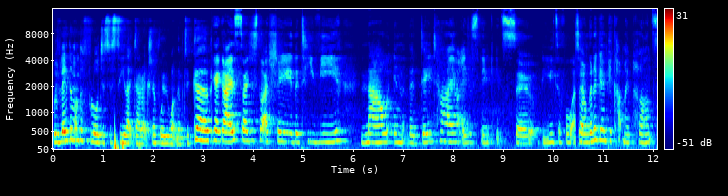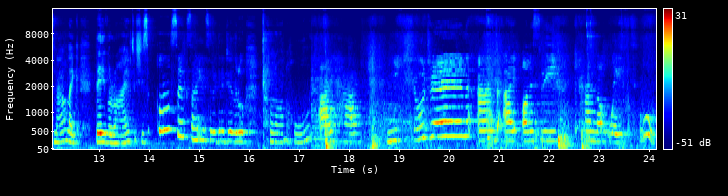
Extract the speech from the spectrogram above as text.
We've laid them on the floor just to see like direction of where we want them to go. Okay guys, so I just thought I'd show you the TV now in the daytime. I just think it's so beautiful. So i'm gonna go and pick up my plants now. Like they've arrived which is oh so exciting. So we're gonna do a little plant haul. I have new children and i honestly cannot wait ooh,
